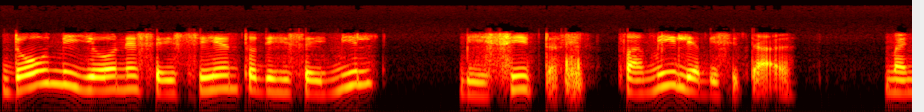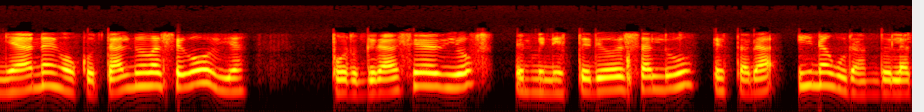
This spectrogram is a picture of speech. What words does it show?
dos millones seiscientos dieciséis mil visitas, familias visitadas. Mañana en Ocotal, Nueva Segovia, por gracia de Dios, el Ministerio de Salud estará inaugurando la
